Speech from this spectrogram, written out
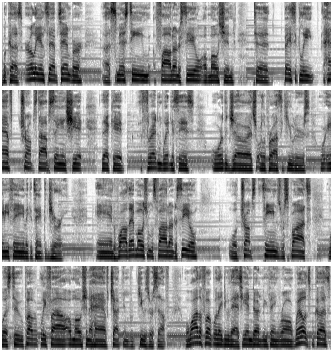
because early in September, uh, Smith's team filed under seal a motion to basically have Trump stop saying shit that could threaten witnesses or the judge or the prosecutors or anything that could taint the jury. And while that motion was filed under seal, well, Trump's team's response was to publicly file a motion to have Chutkan recuse herself. Well, why the fuck would they do that? She hadn't done anything wrong. Well, it's because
